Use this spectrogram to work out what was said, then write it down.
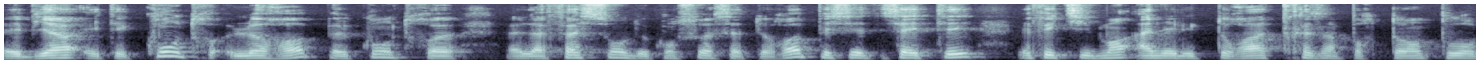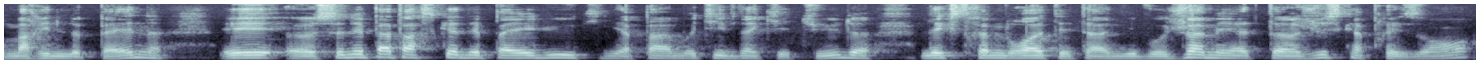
eh bien, étaient contre l'Europe, contre la façon de construire cette Europe. Et ça a été effectivement un électorat très important pour Marine Le Pen. Et ce n'est pas parce qu'elle n'est pas élue qu'il n'y a pas un motif d'inquiétude. L'extrême droite est à un niveau jamais atteint jusqu'à présent.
